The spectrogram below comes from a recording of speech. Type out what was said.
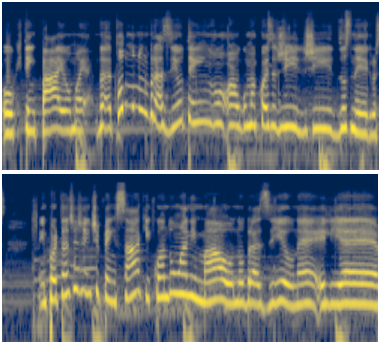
ou que tem pai ou mãe. Todo mundo no Brasil tem alguma coisa de, de dos negros. É importante a gente pensar que quando um animal no Brasil, né, ele é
